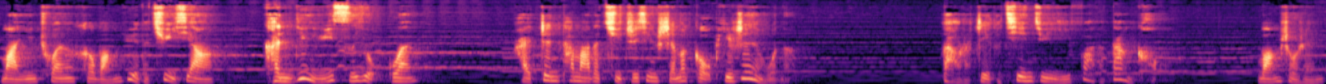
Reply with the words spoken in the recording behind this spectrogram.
马银川和王月的去向肯定与此有关，还真他妈的去执行什么狗屁任务呢？到了这个千钧一发的档口。王守仁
